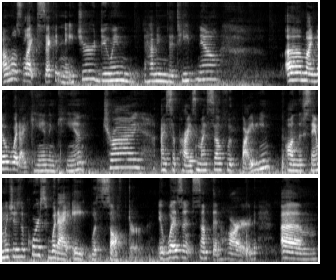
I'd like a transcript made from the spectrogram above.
almost like second nature doing, having the teeth now. Um, I know what I can and can't try. I surprised myself with biting on the sandwiches. Of course, what I ate was softer. It wasn't something hard. Um,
